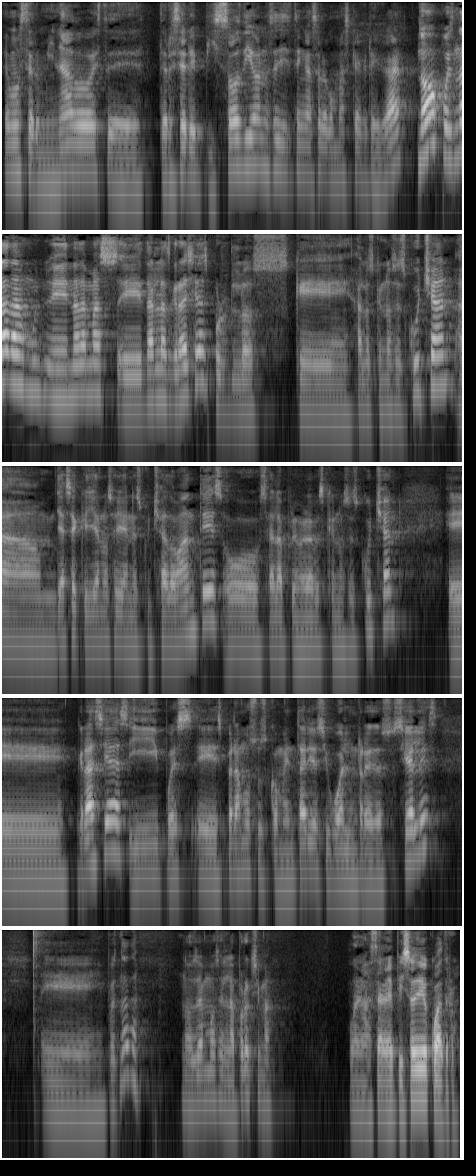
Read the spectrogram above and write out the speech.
hemos terminado este tercer episodio. No sé si tengas algo más que agregar. No, pues nada, eh, nada más eh, dar las gracias por los que a los que nos escuchan, ya sea que ya nos hayan escuchado antes o sea la primera vez que nos escuchan. Eh, gracias y pues esperamos sus comentarios igual en redes sociales. Pues nada, nos vemos en la próxima. Bueno, hasta el episodio 4.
